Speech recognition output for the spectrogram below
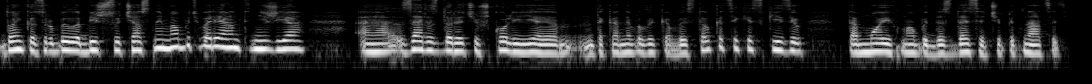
донька зробила більш сучасний, мабуть, варіант, ніж я. Е, Зараз, до речі, в школі є така невелика виставка цих ескізів. Там моїх, мабуть, десь 10 чи 15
